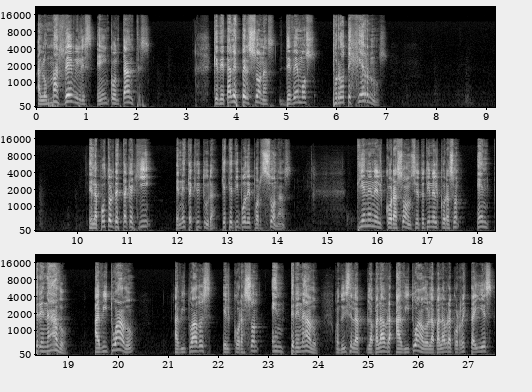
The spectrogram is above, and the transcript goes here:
a los más débiles e inconstantes, que de tales personas debemos protegernos. El apóstol destaca aquí, en esta escritura, que este tipo de personas tienen el corazón, ¿cierto? Tienen el corazón entrenado, habituado. Habituado es el corazón entrenado. Cuando dice la, la palabra habituado, la palabra correcta ahí es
